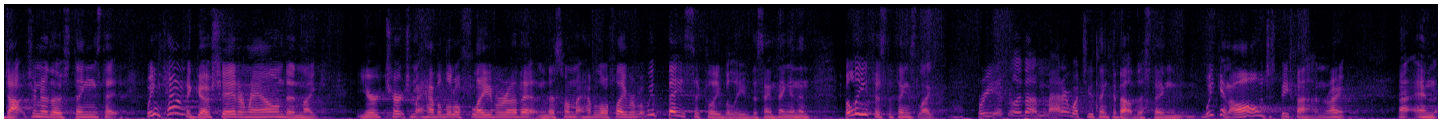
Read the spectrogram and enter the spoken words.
Doctrine are those things that we can kind of negotiate around, and like your church might have a little flavor of it, and this one might have a little flavor, but we basically believe the same thing. And then belief is the things like, for you, it really doesn't matter what you think about this thing. We can all just be fine, right? Uh, and,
